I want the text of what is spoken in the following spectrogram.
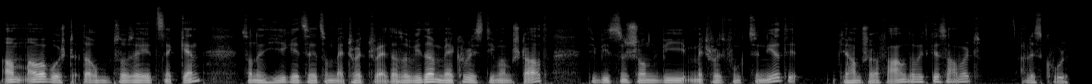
Um, ähm, aber wurscht, darum soll es ja jetzt nicht gehen, sondern hier geht es ja jetzt um Metroid Dread. Also wieder Mercury's Team am Start, die wissen schon, wie Metroid funktioniert, die, die haben schon Erfahrung damit gesammelt, alles cool.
